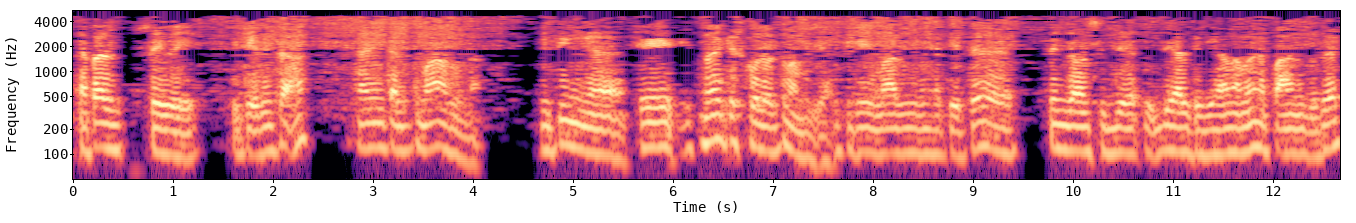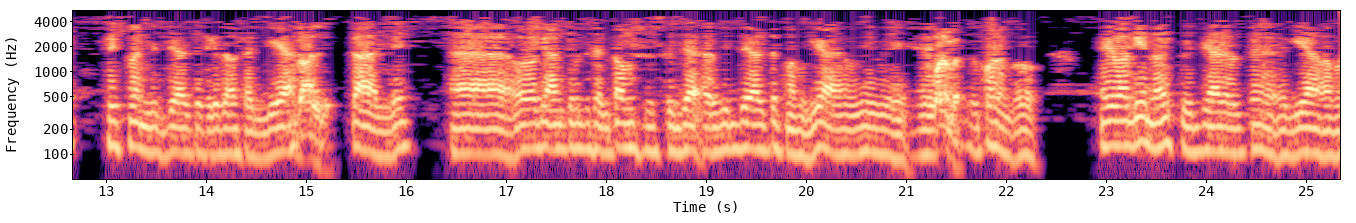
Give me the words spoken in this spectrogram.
සැපල් සේවයේ ඉතින් නිසා සානිකල්ට මාරු වුණා. ඉතින් ඒ ඉස්මයිල් ස්කෝල වලට මම ගියා. ඉතින් ඒ මාරු වීම හැටියට සෙන්ට් ජෝන්ස් විද්‍යාලයට ගියාම පානදුර ක්‍රිස්මන් විද්‍යාලයට ටික දවසක් ගියා. ගාල්ලේ. ගාල්ලේ. ඔය වගේ අන්තිමට සෙන්ට් තෝමස් විද්‍යාලයට මම ගියා. මේ මේ කොළඹ. කොළඹ. ඒ වගේ නොයෙක් විද්‍යාලවලට ගියා මම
